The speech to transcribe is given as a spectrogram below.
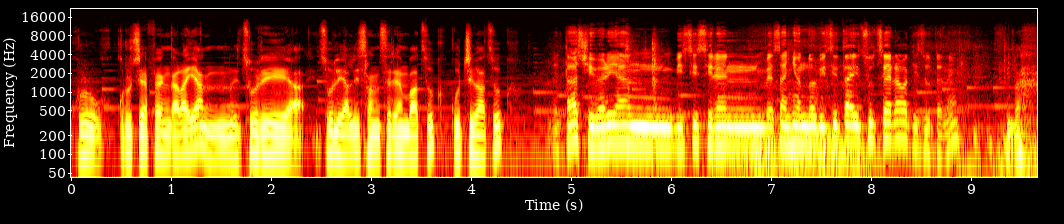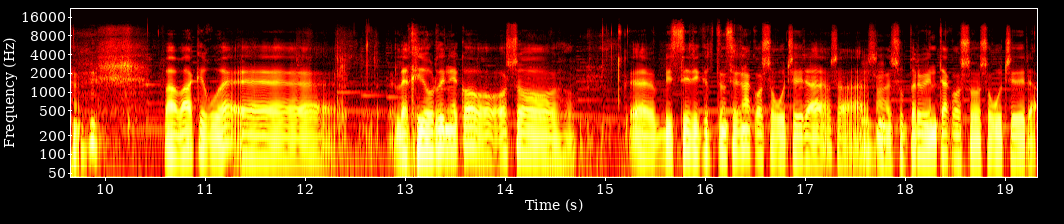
Khrushcheven garaian itzuri, itzuli alizan ziren batzuk, gutxi batzuk. Eta Siberian bizi ziren bezain ondo bizita itzultzea erabaki zuten, eh? ba, bakigu, eh? E, legio urdineko oso e, bizirik irten zirenak oso gutxi dira, eh? Osa, mm superbienteak oso oso gutxi dira.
